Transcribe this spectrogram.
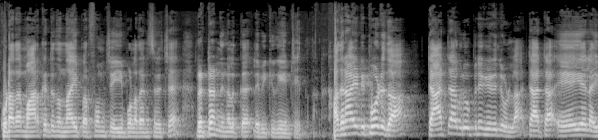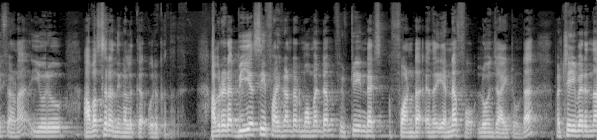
കൂടാതെ മാർക്കറ്റ് നന്നായി പെർഫോം ചെയ്യുമ്പോൾ അതനുസരിച്ച് റിട്ടേൺ നിങ്ങൾക്ക് ലഭിക്കുകയും ചെയ്യുന്നതാണ്. അതിനായിട്ട് ഇപ്പോഴിതാ ടാറ്റ ഗ്രൂപ്പിന് കീഴിലുള്ള ടാറ്റ എ എ ലൈഫാണ് ഈ ഒരു അവസരം നിങ്ങൾക്ക് ഒരുക്കുന്നത്. അവരുടെ B S C five hundred momentum fifty index fund എന്ന എൻ എഫ് ഒ ലോഞ്ച് ആയിട്ടുണ്ട്. പക്ഷേ ഈ വരുന്ന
